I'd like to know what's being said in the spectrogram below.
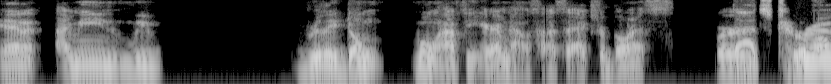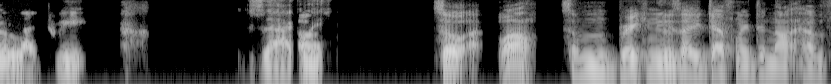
And I mean, we really don't won't have to hear him now. So that's an extra bonus. For that's true. That tweet. exactly. Uh, so, uh, wow, some breaking news. I definitely did not have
